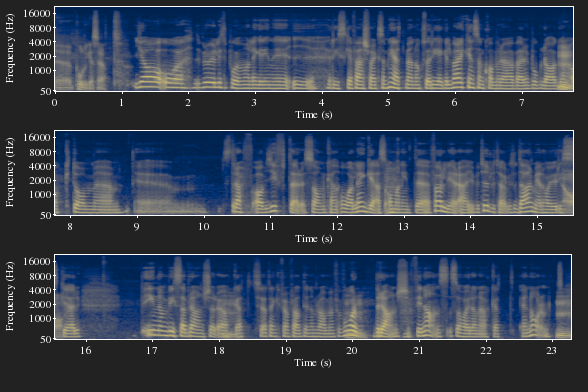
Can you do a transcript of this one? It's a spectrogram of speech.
eh, på olika sätt. Ja, och det beror ju lite på vad man lägger in i, i risk affärsverksamhet, men också regelverken som kommer över bolagen mm. och de eh, eh straffavgifter som kan åläggas mm. om man inte följer är ju betydligt högre. Så därmed har ju risker ja. inom vissa branscher mm. ökat. Mm. Så jag tänker framförallt inom ramen för vår mm. bransch, finans, så har ju den ökat enormt. Mm,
